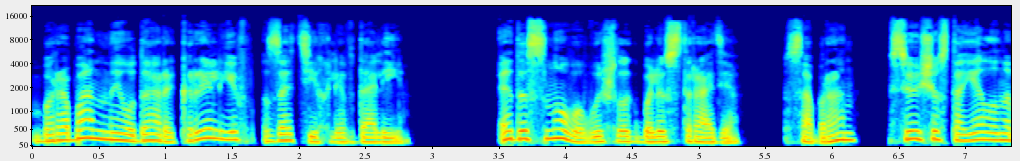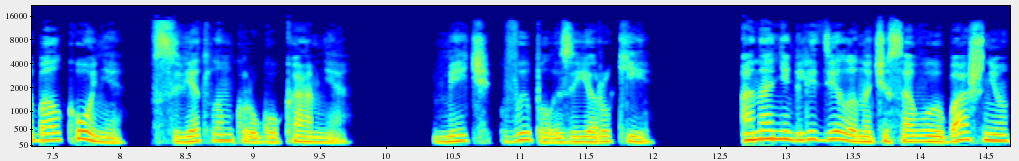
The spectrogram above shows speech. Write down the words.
Барабанные удары крыльев затихли вдали. Эда снова вышла к балюстраде. Сабран все еще стояла на балконе, в светлом кругу камня. Меч выпал из ее руки. Она не глядела на часовую башню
